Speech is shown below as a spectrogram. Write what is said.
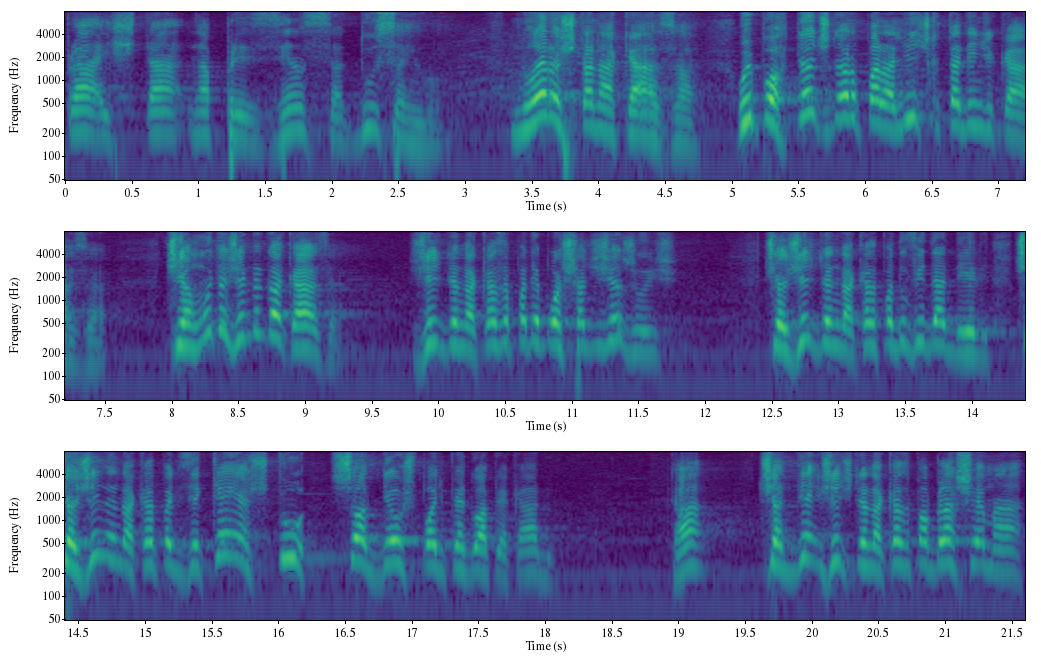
para estar na presença do Senhor. Não era estar na casa. O importante não era o paralítico estar dentro de casa. Tinha muita gente dentro da casa. Gente dentro da casa para debochar de Jesus. Tinha gente dentro da casa para duvidar dele. Tinha gente dentro da casa para dizer: Quem és tu? Só Deus pode perdoar pecado. Tá? Tinha gente dentro da casa para blasfemar.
